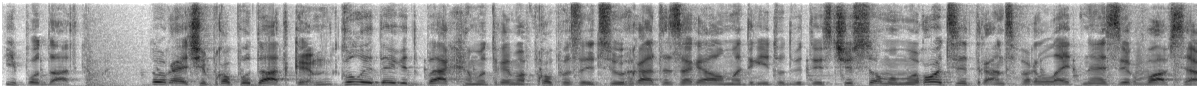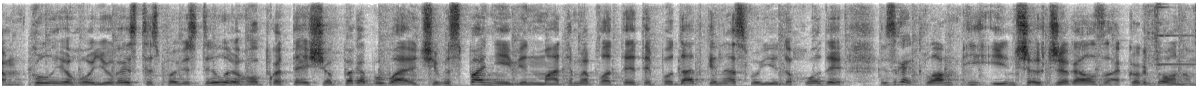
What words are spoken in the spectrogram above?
і податками. До речі, про податки. Коли Девід Бекхем отримав пропозицію грати за Реал Мадрид у 2007 році, трансфер ледь не зірвався. Коли його юристи сповістили його про те, що перебуваючи в Іспанії, він матиме платити податки на свої доходи з реклам і інших джерел за кордоном.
